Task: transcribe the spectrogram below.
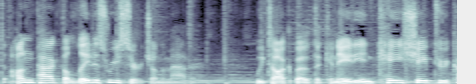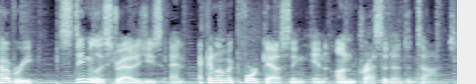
to unpack the latest research on the matter. We talk about the Canadian K shaped recovery, stimulus strategies, and economic forecasting in unprecedented times.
